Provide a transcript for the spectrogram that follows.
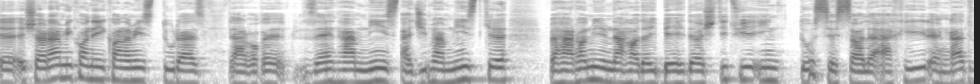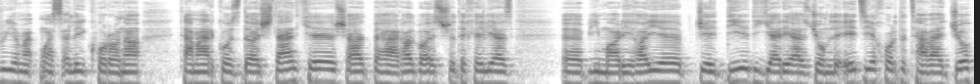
اشاره می‌کنه ایکانومیست دور از در واقع ذهن هم نیست عجیب هم نیست که به هر حال می‌بینیم نهادهای بهداشتی توی این دو سه سال اخیر انقدر روی مسئله کرونا تمرکز داشتند که شاید به هر حال باعث شده خیلی از بیماری های جدی دیگری از جمله ایدز خورده توجه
